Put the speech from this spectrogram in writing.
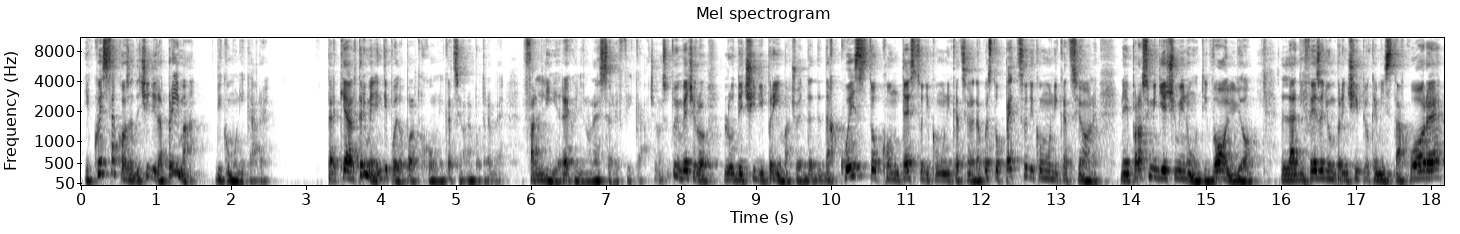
E questa cosa decidila prima di comunicare perché altrimenti poi dopo la tua comunicazione potrebbe fallire, quindi non essere efficace. Se tu invece lo, lo decidi prima, cioè da, da, questo contesto di comunicazione, da questo pezzo di comunicazione, nei prossimi dieci minuti voglio la difesa di un principio che mi sta a cuore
